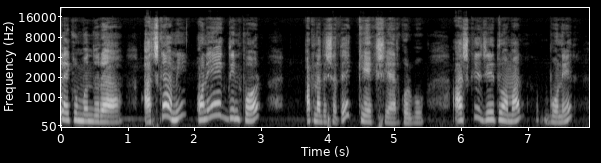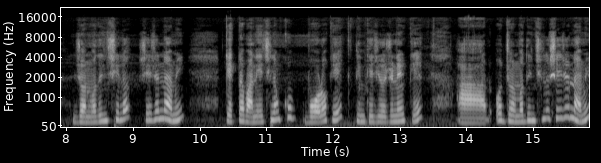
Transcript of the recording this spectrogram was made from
আলাইকুম বন্ধুরা। আজকে আমি অনেক দিন পর আপনাদের সাথে কেক শেয়ার করব। আজকে যেহেতু আমার বোনের জন্মদিন ছিল, সেই জন্য আমি কেকটা বানিয়েছিলাম। খুব বড় কেক, তিন কেজি ওজনের কেক। আর ওর জন্মদিন ছিল, সেই জন্য আমি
